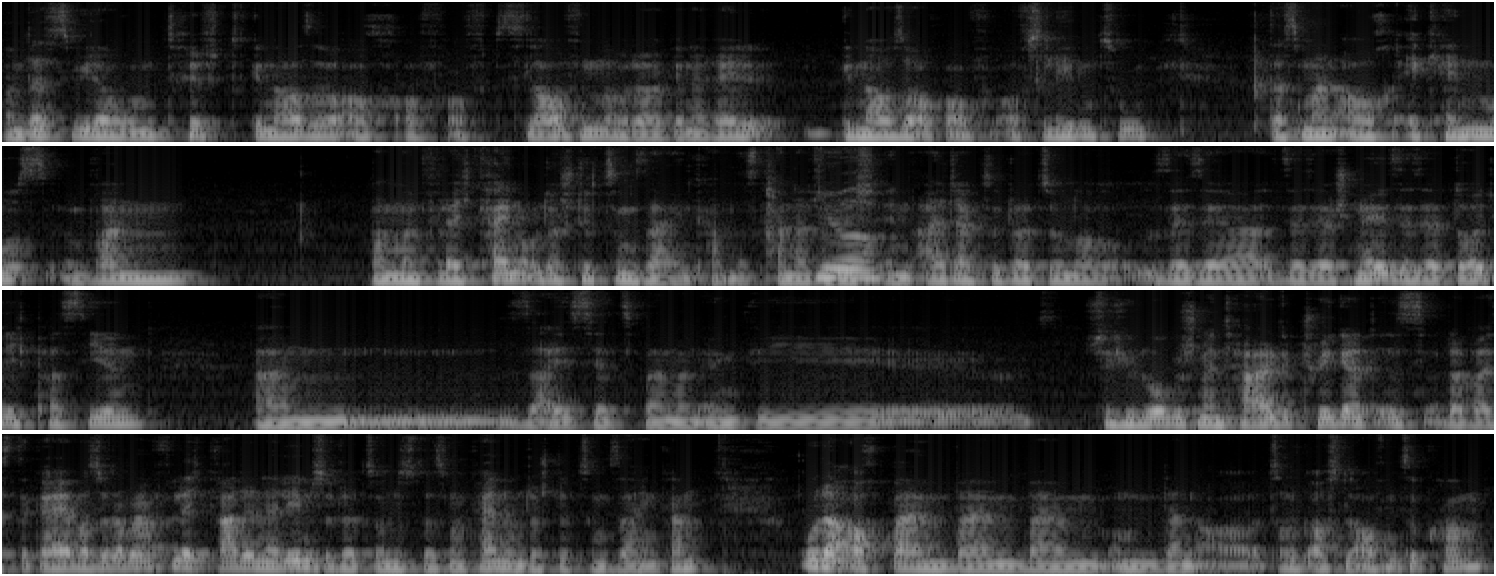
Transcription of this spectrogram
Und das wiederum trifft genauso auch auf, auf das Laufen oder generell genauso auch auf, aufs Leben zu, dass man auch erkennen muss, wann wann man vielleicht keine Unterstützung sein kann. Das kann natürlich ja. in Alltagssituationen noch sehr, sehr, sehr, sehr schnell, sehr, sehr deutlich passieren. Ähm, sei es jetzt, weil man irgendwie äh, psychologisch, mental getriggert ist oder weiß der Geier was, oder weil man vielleicht gerade in der Lebenssituation ist, dass man keine Unterstützung sein kann. Oder auch beim, beim, beim, um dann zurück aufs Laufen zu kommen.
